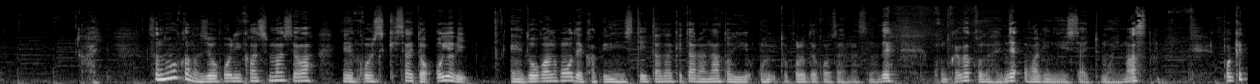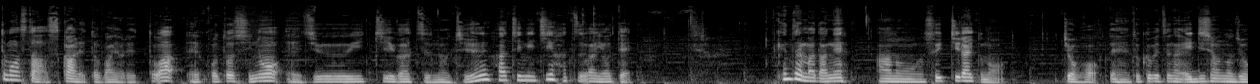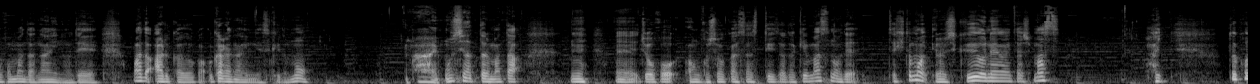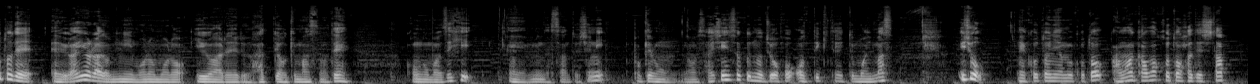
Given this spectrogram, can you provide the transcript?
はい、その他の情報に関しましては、公式サイトおよび、動画の方で確認していただけたらなというところでございますので今回はこの辺で終わりにしたいと思います。ポケットモンスタースカーレット・バイオレットは、今年の11月の18日発売予定現在まだねあのスイッチライトの情報、えー特別なエディションの情報まだないのでまだあるかどうかわからないんですけどもはい、もしあったらまたね、えー情報あご紹介させていただきますので是非ともよろしくお願いいたします。はい、ということで、えー概要欄にもろもろ URL 貼っておきますので今後も是非、えー皆さんと一緒にポケモンの最新作の情報を追っていきたいと思います。以上、えーことにやむこと天川琴葉でした。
